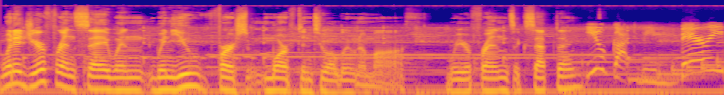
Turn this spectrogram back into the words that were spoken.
What did your friends say when when you first morphed into a Luna moth? Were your friends accepting? You've got to be very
